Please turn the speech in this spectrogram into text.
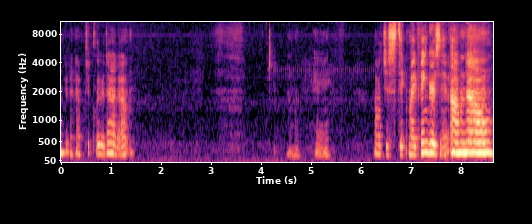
I'm going to have to clear that up. I'll just stick my fingers in. Oh no,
